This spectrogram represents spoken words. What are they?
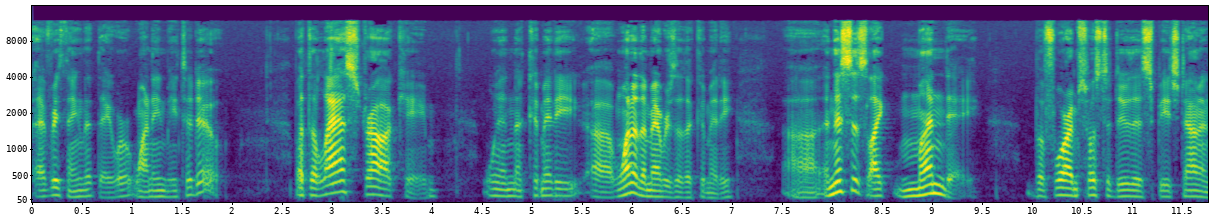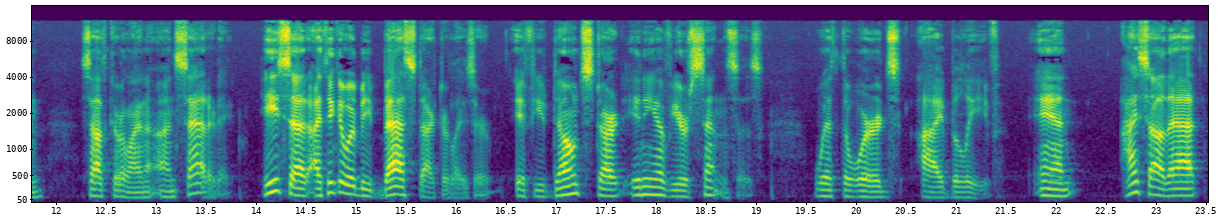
everything that they were wanting me to do. But the last straw came when the committee, uh, one of the members of the committee, uh, and this is like Monday before I'm supposed to do this speech down in South Carolina on Saturday. He said, I think it would be best, Dr. Laaser, if you don't start any of your sentences with the words, I believe. And I saw that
